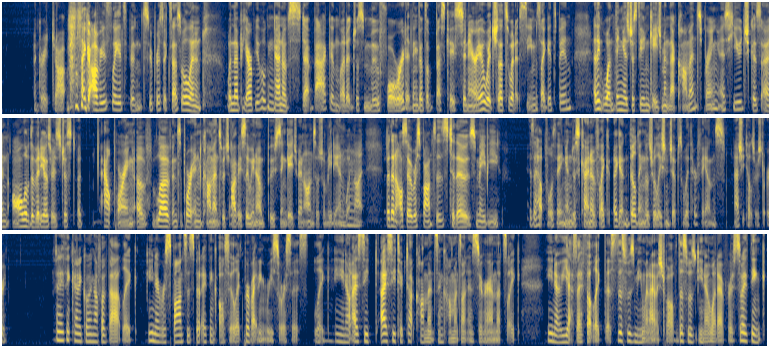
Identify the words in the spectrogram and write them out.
a great job. like obviously it's been super successful and when the PR people can kind of step back and let it just move forward, I think that's a best case scenario, which that's what it seems like it's been. I think one thing is just the engagement that comments bring is huge because in all of the videos there's just a outpouring of love and support in comments, which obviously we know boosts engagement on social media and mm-hmm. whatnot. But then also responses to those maybe is a helpful thing and just kind of like again building those relationships with her fans as she tells her story. And I think kind of going off of that, like you know responses but i think also like providing resources like mm-hmm. you know yeah. i see i see tiktok comments and comments on instagram that's like you know yes i felt like this this was me when i was 12 this was you know whatever so i think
